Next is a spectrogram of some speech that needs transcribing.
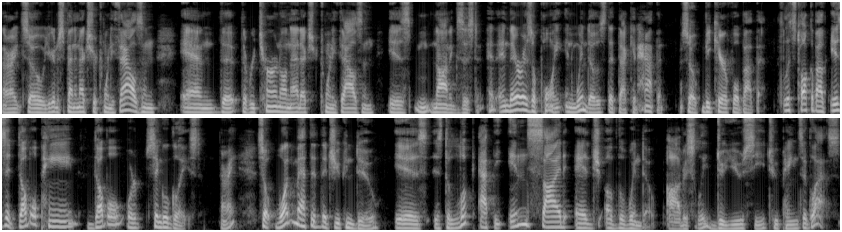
All right. So you're going to spend an extra 20,000 and the, the return on that extra 20,000 is non-existent. And, and there is a point in Windows that that can happen. So be careful about that. Let's talk about is it double pane, double or single glazed? All right. So one method that you can do is is to look at the inside edge of the window. Obviously, do you see two panes of glass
